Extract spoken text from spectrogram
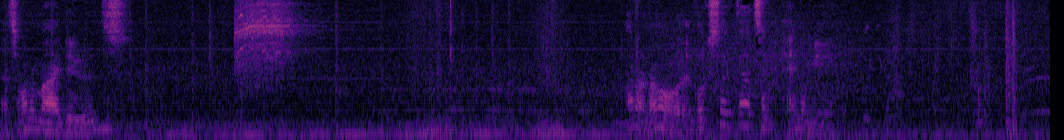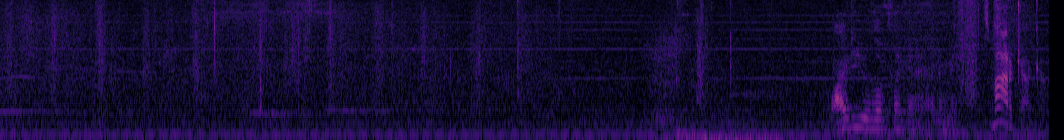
That's one of my dudes. I don't know. It looks like that's an enemy. Why do you look like an enemy? Smarkaka. Yaraguar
